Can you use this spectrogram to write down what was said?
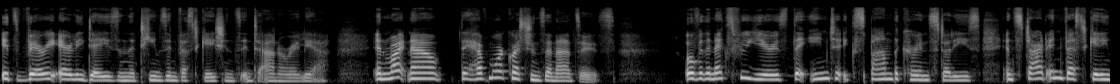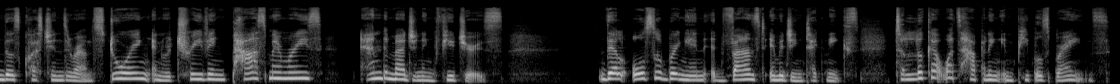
It's very early days in the team's investigations into anauralia, and right now they have more questions than answers. Over the next few years, they aim to expand the current studies and start investigating those questions around storing and retrieving past memories and imagining futures. They'll also bring in advanced imaging techniques to look at what's happening in people's brains.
